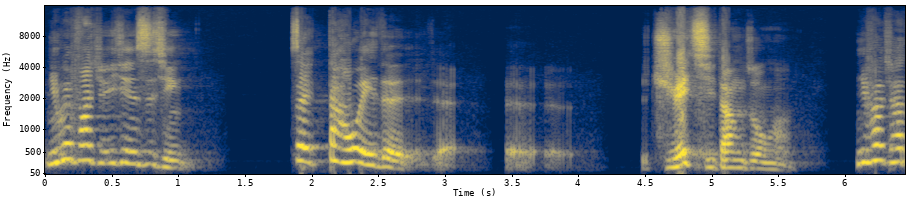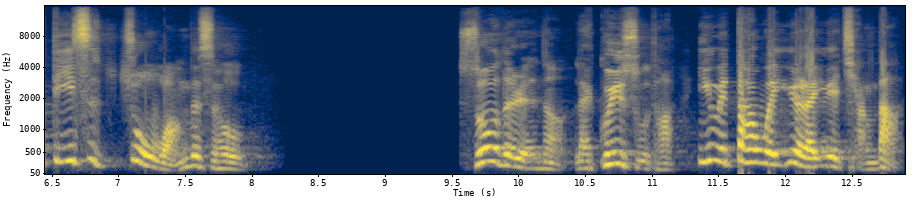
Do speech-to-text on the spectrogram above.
你会发觉一件事情，在大卫的呃呃崛起当中啊，你发觉他第一次做王的时候，所有的人呢来归属他，因为大卫越来越强大。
